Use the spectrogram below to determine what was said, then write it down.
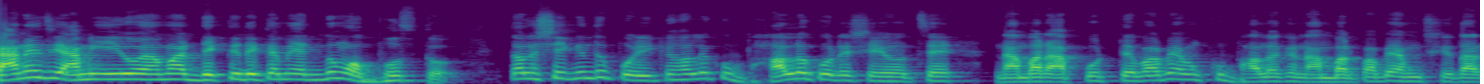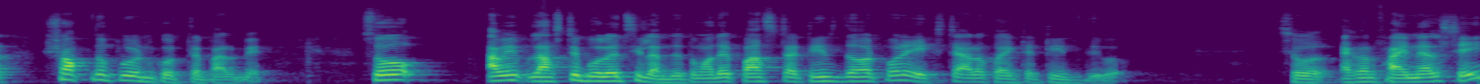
জানে যে আমি এই ওএমআর দেখতে দেখতে আমি একদম অভ্যস্ত, তাহলে সে কিন্তু পরীক্ষা হলে খুব ভালো করে সে হচ্ছে নাম্বার আপ করতে পারবে এবং খুব ভালো একটা নাম্বার পাবে এবং সে তার স্বপ্ন পূরণ করতে পারবে। সো আমি লাস্টে বলেছিলাম যে তোমাদের পাঁচটা টিপস দেওয়ার পরে এক্সট্রা আরও কয়েকটা টিপস দিব। সো এখন ফাইনাল সেই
